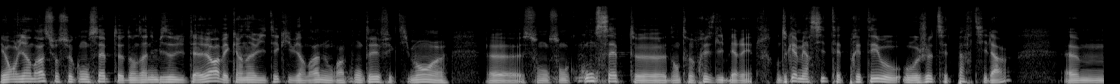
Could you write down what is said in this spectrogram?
Et on reviendra sur ce concept dans un épisode ultérieur avec un invité qui viendra nous raconter effectivement euh, euh, son, son concept euh, d'entreprise libérée. En tout cas, merci de t'être prêté au, au jeu de cette partie-là. Euh,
